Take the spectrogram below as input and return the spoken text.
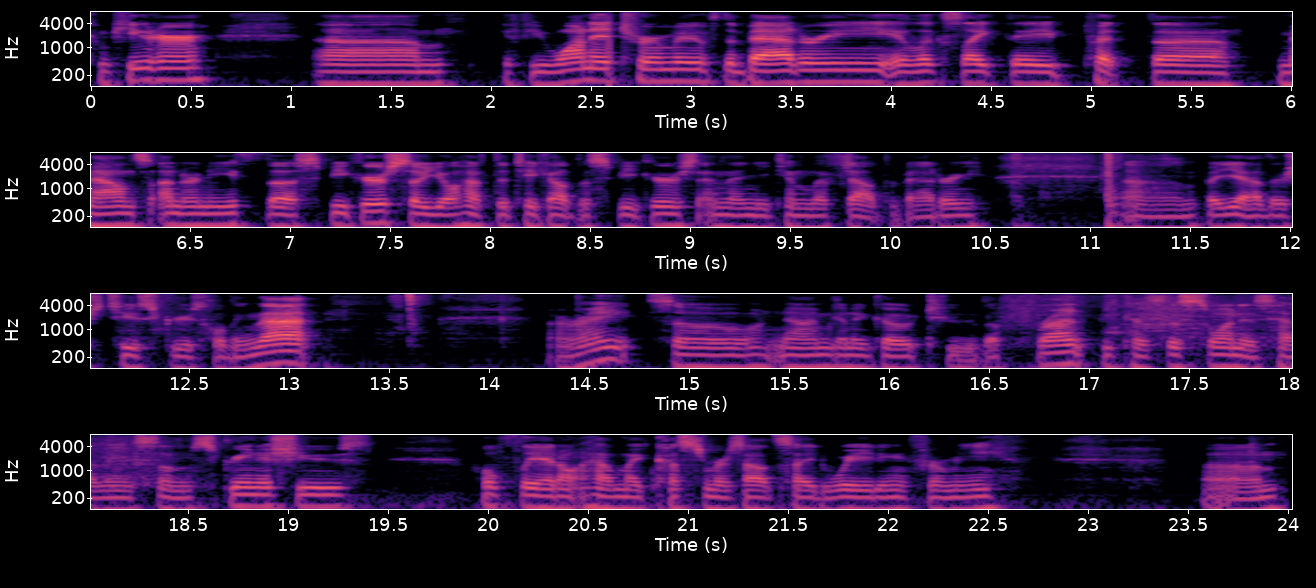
computer. Um, if you wanted to remove the battery, it looks like they put the mounts underneath the speakers, so you'll have to take out the speakers and then you can lift out the battery. Um, but yeah, there's two screws holding that. All right, so now I'm gonna go to the front because this one is having some screen issues. Hopefully I don't have my customers outside waiting for me. Um,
